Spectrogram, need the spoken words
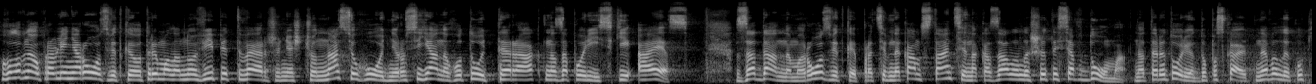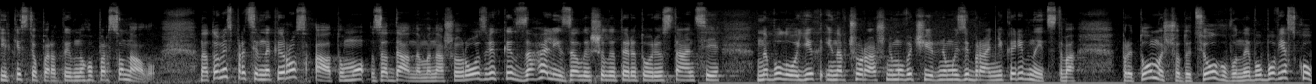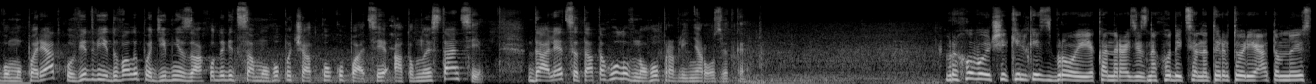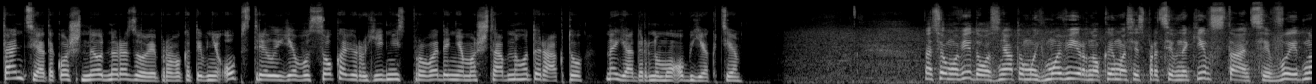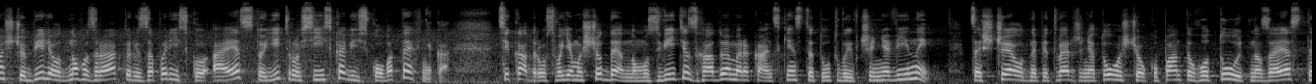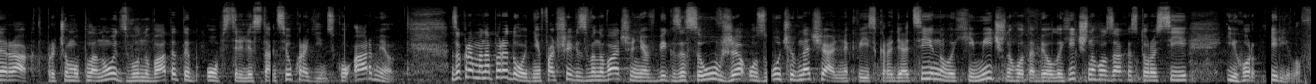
Головне управління розвідки отримало нові підтвердження, що на сьогодні росіяни готують теракт на Запорізькій АЕС. За даними розвідки, працівникам станції наказали лишитися вдома. На територію допускають невелику кількість оперативного персоналу. Натомість працівники Росатому, за даними нашої розвідки, взагалі залишили територію станції. Не було їх і на вчорашньому вечірньому зібранні керівництва. При тому, що до цього вони в обов'язковому порядку відвідували подібні заходи від самого початку окупації атомної станції. Далі цитата головного управління розвідки. Враховуючи кількість зброї, яка наразі знаходиться на території атомної станції, а також неодноразові провокативні обстріли, є висока вірогідність проведення масштабного теракту на ядерному об'єкті. На цьому відео, знятому ймовірно кимось із працівників станції, видно, що біля одного з реакторів Запорізької АЕС стоїть російська військова техніка. Ці кадри у своєму щоденному звіті згадує Американський інститут вивчення війни. Це ще одне підтвердження того, що окупанти готують на ЗАЕС теракт, причому планують звинуватити в обстрілі станції українську армію. Зокрема, напередодні фальшиві звинувачення в бік ЗСУ вже озвучив начальник військ радіаційного, хімічного та біологічного захисту Росії Ігор Кірілов.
